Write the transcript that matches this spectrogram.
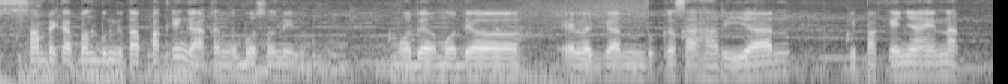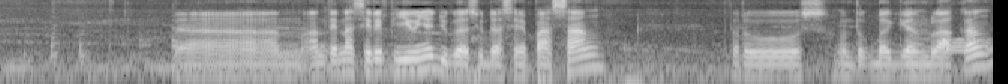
sampai kapan pun kita pakai nggak akan ngebosenin. Model-model elegan untuk keseharian dipakainya enak. Dan antena sirip hiunya juga sudah saya pasang terus untuk bagian belakang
